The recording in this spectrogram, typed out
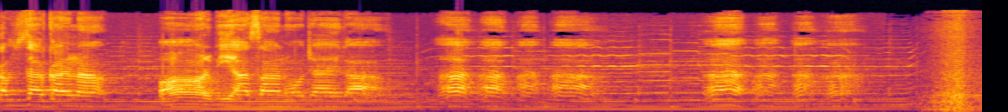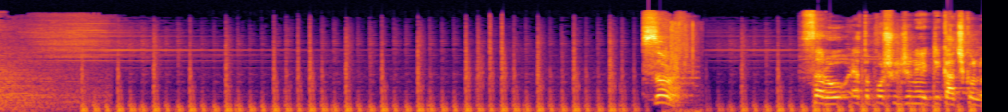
कब्जा करना और भी आसान हो जाएगा হা। স্যার স্যার, ও এত প্রশংসনীয় একটি কাজ করল।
